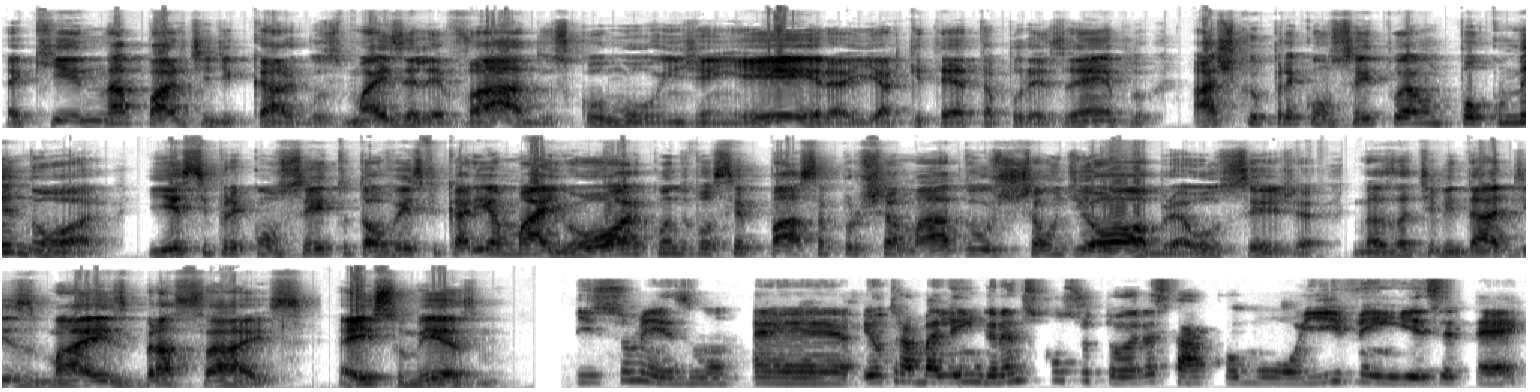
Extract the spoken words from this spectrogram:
é que na parte de cargos mais elevados, como engenheira e arquiteta, por exemplo, acho que o preconceito é um pouco menor. E esse preconceito talvez ficaria maior quando você passa por chamado chão de obra, ou seja, nas atividades mais braçais. É isso mesmo? Isso mesmo. É, eu trabalhei em grandes construtoras, tá? Como Iven e Ezetec.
